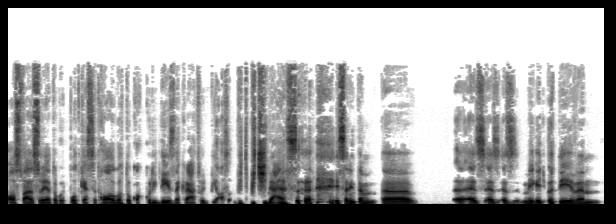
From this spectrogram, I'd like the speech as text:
azt válaszoljátok, hogy podcastet hallgatok, akkor így rá, hogy mi az, mit, mit csinálsz. és szerintem ez, ez, ez még egy öt éven,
